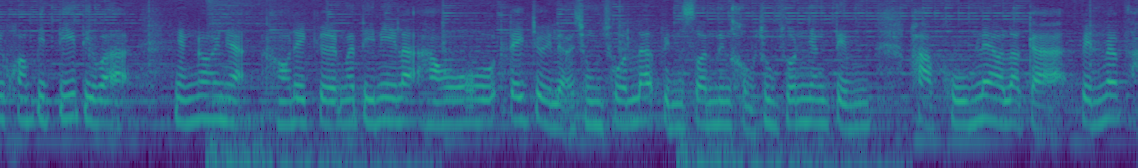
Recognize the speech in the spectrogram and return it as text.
มีความปิติที่ว่า อย่างน้อยเนี่ยเขาได้เกิดมาที่นี่และเขาได้ช่วยเหลือชุมชนและเป็นส่วนหนึ่งของชุมชนยังเต็มภาคภูมิแล้วแล้วก็เป็นแบบท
